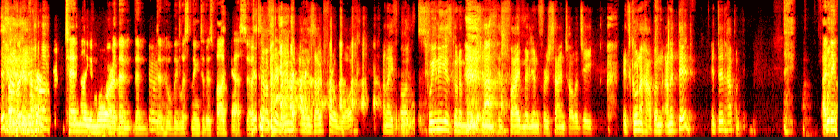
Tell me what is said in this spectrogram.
Ten million more than than than who'll be listening to this podcast. So this afternoon, I was out for a walk, and I thought Sweeney is going to mention his five million for Scientology. It's going to happen, and it did. It did happen. I think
